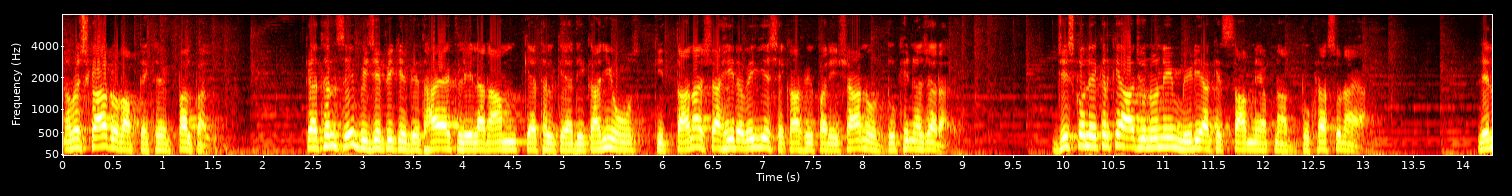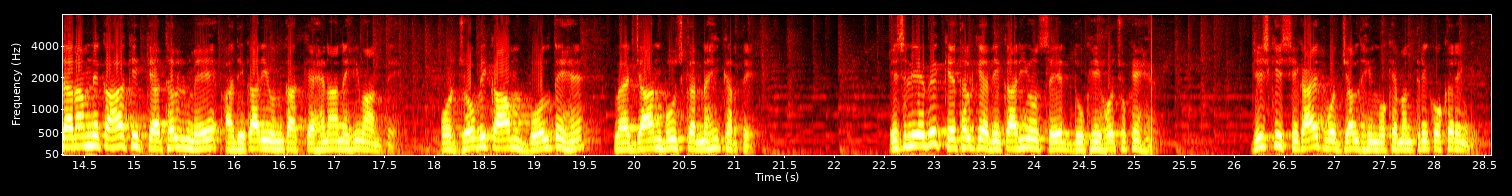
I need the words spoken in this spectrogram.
नमस्कार और आप देख रहे हैं पल पल। कैथल से बीजेपी के विधायक लीलाराम कैथल के अधिकारियों की तानाशाही रवैये से काफ़ी परेशान और दुखी नज़र आए, जिसको लेकर के आज उन्होंने मीडिया के सामने अपना दुखड़ा सुनाया। लीलाराम ने कहा कि कैथल में अधिकारी उनका कहना नहीं मानते और जो भी काम बोलते हैं, वह जानबूझकर नहीं करते। इसलिए वे कैथल के अधिकारियों से दुखी हो चुके हैं, जिसकी शिकायत वो जल्द ही मुख्यमंत्री को करेंगे।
